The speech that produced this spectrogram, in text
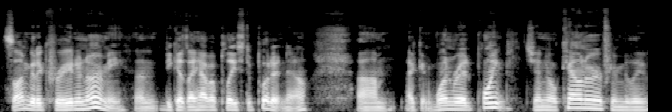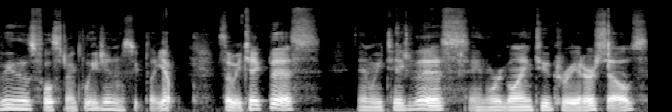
so I'm going to create an army, and because I have a place to put it now, um, I can one red point, general counter, Familia Vivas, full strength legion. Yep. So we take this, and we take this, and we're going to create ourselves.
